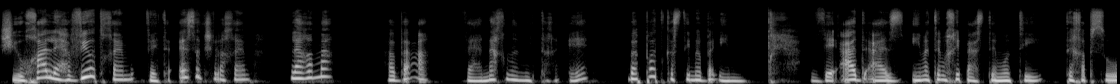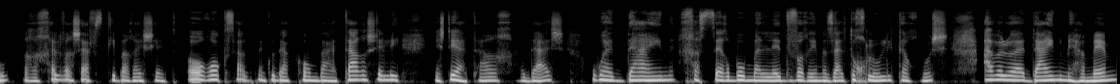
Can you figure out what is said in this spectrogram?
שיוכל להביא אתכם ואת העסק שלכם לרמה הבאה. ואנחנו נתראה בפודקאסטים הבאים. ועד אז, אם אתם חיפשתם אותי, תחפשו רחל ורשבסקי ברשת, או rocksart.com באתר שלי. יש לי אתר חדש, הוא עדיין חסר בו מלא דברים, אז אל תאכלו לי את הראש, אבל הוא עדיין מהמם.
